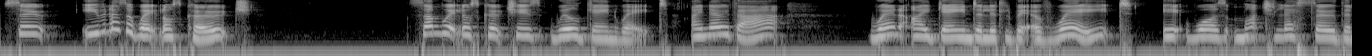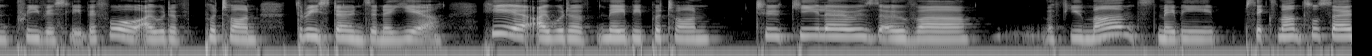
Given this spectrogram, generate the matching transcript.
So even as a weight loss coach, some weight loss coaches will gain weight. I know that when I gained a little bit of weight, it was much less so than previously. Before, I would have put on three stones in a year. Here, I would have maybe put on two kilos over a few months, maybe six months or so,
